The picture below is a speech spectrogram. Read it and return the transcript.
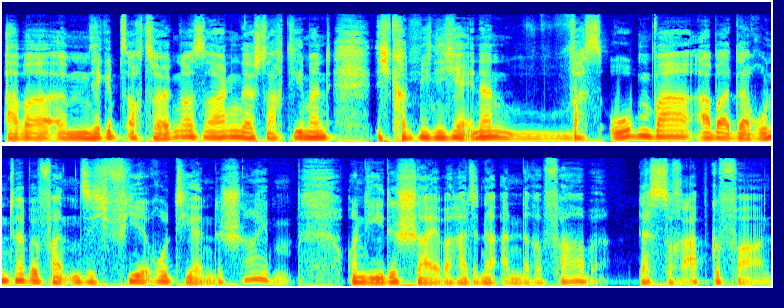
Aber ähm, hier gibt's auch Zeugenaussagen, da sagt jemand, ich konnte mich nicht erinnern, was oben war, aber darunter befanden sich vier rotierende Scheiben. Und jede Scheibe hatte eine andere Farbe. Das ist doch abgefahren.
